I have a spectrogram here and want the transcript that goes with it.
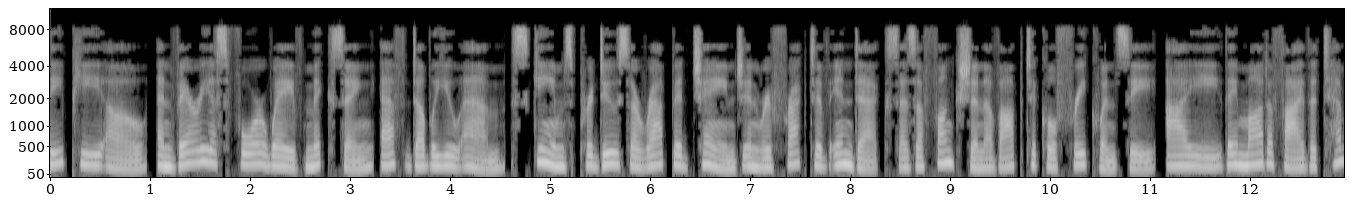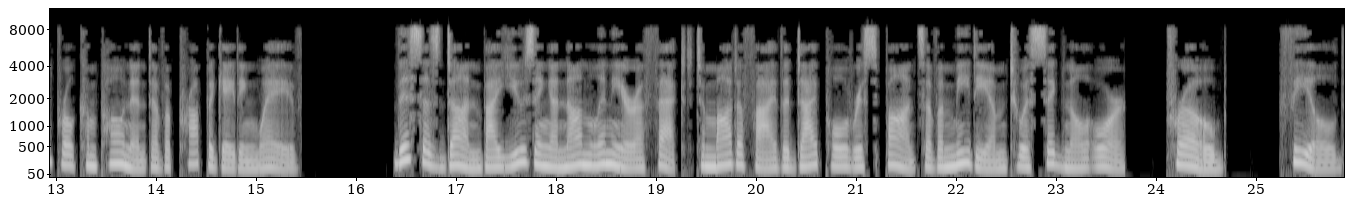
(CPO), and various four-wave mixing (FWM) schemes produce a rapid change in refractive index as a function of optical frequency, i.e. they modify the temporal component of a propagating wave. This is done by using a nonlinear effect to modify the dipole response of a medium to a signal or probe field.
